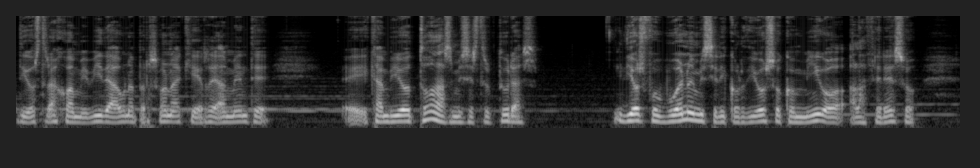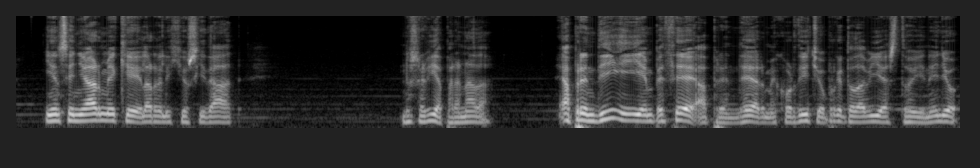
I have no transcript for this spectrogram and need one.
Dios trajo a mi vida a una persona que realmente eh, cambió todas mis estructuras. Y Dios fue bueno y misericordioso conmigo al hacer eso y enseñarme que la religiosidad no servía para nada. Aprendí y empecé a aprender, mejor dicho, porque todavía estoy en ello.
